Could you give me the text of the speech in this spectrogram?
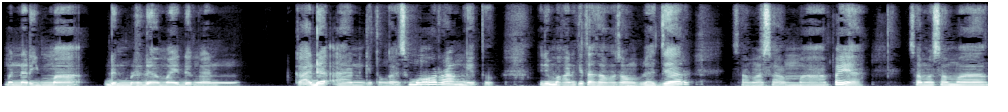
menerima dan berdamai dengan keadaan gitu. Nggak semua orang gitu. Jadi makanya kita sama-sama belajar sama-sama apa ya sama-sama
